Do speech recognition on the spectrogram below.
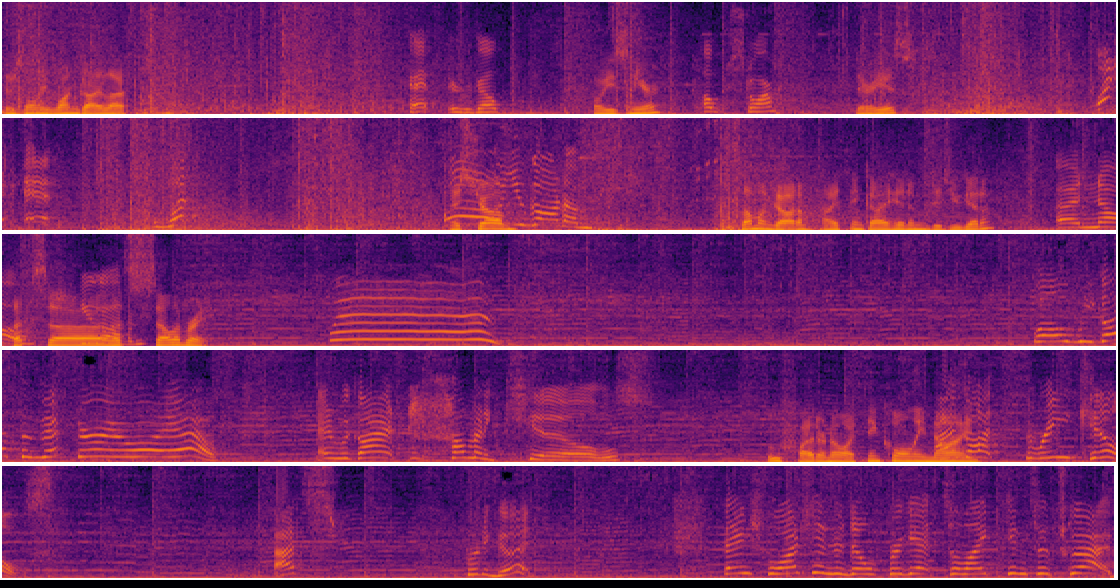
There's only one guy left. Okay, here we go. Oh, he's near. Oh, storm. There he is. What? eh, What? Nice oh, job. you got him. Someone got him. I think I hit him. Did you get him? Uh, no. Let's uh let's him. celebrate. Woo! Well, we got the victory royale, and we got how many kills? Oof, I don't know. I think only nine. I got three kills. That's pretty good. Thanks for watching and don't forget to like and subscribe.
